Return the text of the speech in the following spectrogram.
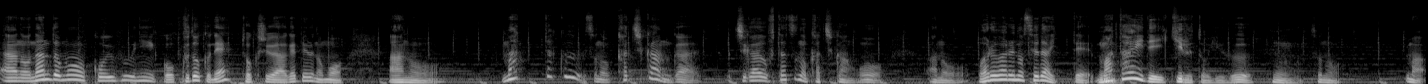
あの何度もこういうふうにこうくどくね特集を上げてるのもあの全くその価値観が違う2つの価値観をあの我々の世代ってうんまたいで生きるという、うん。そのまあ、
